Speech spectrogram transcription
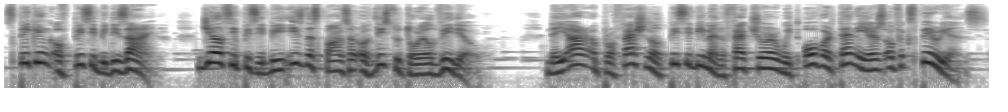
Speaking of PCB design, JLC PCB is the sponsor of this tutorial video. They are a professional PCB manufacturer with over 10 years of experience.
